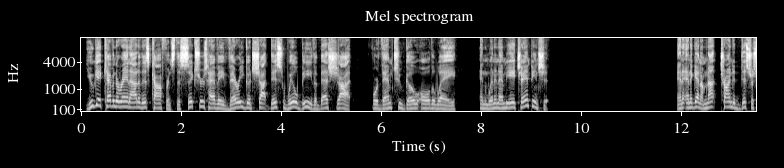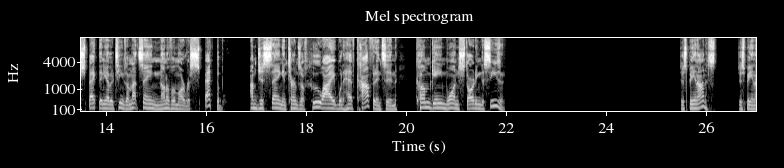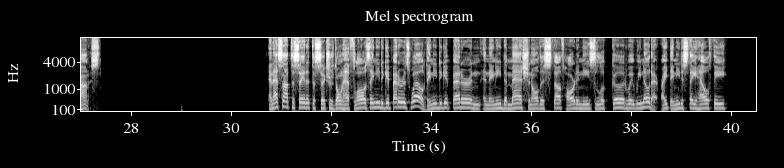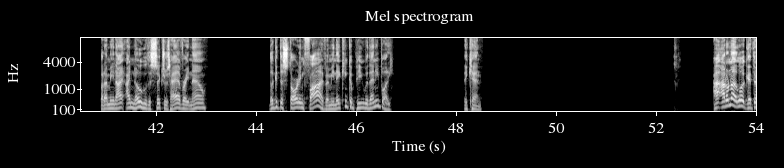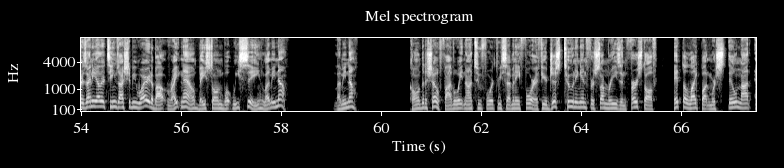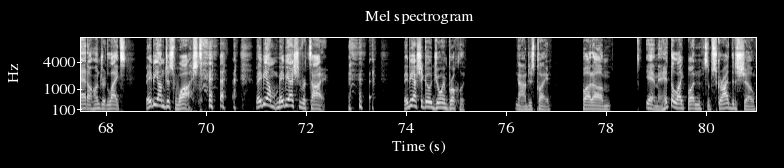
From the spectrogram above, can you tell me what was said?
You get Kevin Durant out of this conference. The Sixers have a very good shot. This will be the best shot for them to go all the way and win an NBA championship. And, and again, I'm not trying to disrespect any other teams. I'm not saying none of them are respectable. I'm just saying, in terms of who I would have confidence in come game one starting the season. Just being honest. Just being honest. And that's not to say that the Sixers don't have flaws. They need to get better as well. They need to get better and, and they need to mesh and all this stuff. Harden needs to look good. We, we know that, right? They need to stay healthy. But I mean, I, I know who the Sixers have right now. Look at the starting five. I mean, they can compete with anybody. They can. I, I don't know. Look, if there's any other teams I should be worried about right now, based on what we see, let me know. Let me know. Call into the show, 508 924 3784. If you're just tuning in for some reason, first off, hit the like button. We're still not at 100 likes. Maybe I'm just washed. maybe I'm maybe I should retire. Maybe I should go join Brooklyn. Nah, I'm just playing. But um, yeah, man, hit the like button, subscribe to the show,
